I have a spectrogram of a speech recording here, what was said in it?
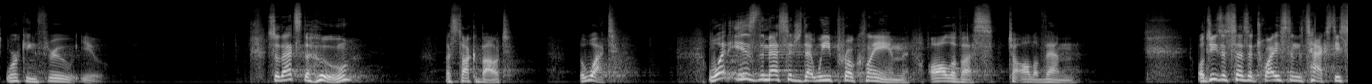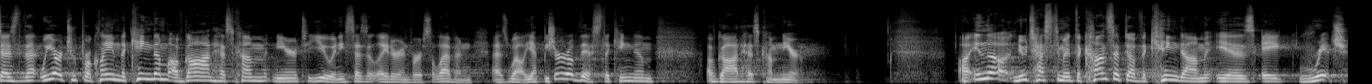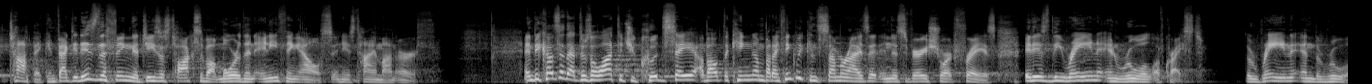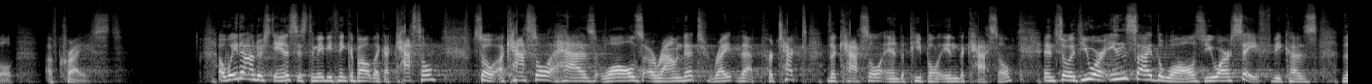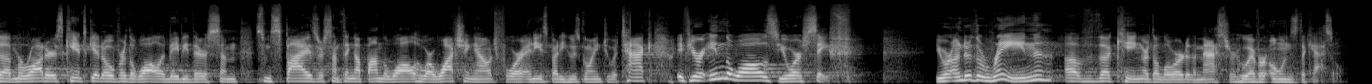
working through you. So that's the who. Let's talk about the what. What is the message that we proclaim, all of us, to all of them? Well, Jesus says it twice in the text. He says that we are to proclaim the kingdom of God has come near to you. And he says it later in verse 11 as well. Yet be sure of this the kingdom of God has come near. Uh, in the New Testament, the concept of the kingdom is a rich topic. In fact, it is the thing that Jesus talks about more than anything else in his time on earth. And because of that, there's a lot that you could say about the kingdom, but I think we can summarize it in this very short phrase it is the reign and rule of Christ. The reign and the rule of Christ. A way to understand this is to maybe think about like a castle. So, a castle has walls around it, right, that protect the castle and the people in the castle. And so, if you are inside the walls, you are safe because the marauders can't get over the wall, and maybe there's some, some spies or something up on the wall who are watching out for anybody who's going to attack. If you're in the walls, you are safe. You are under the reign of the king or the lord or the master, whoever owns the castle.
